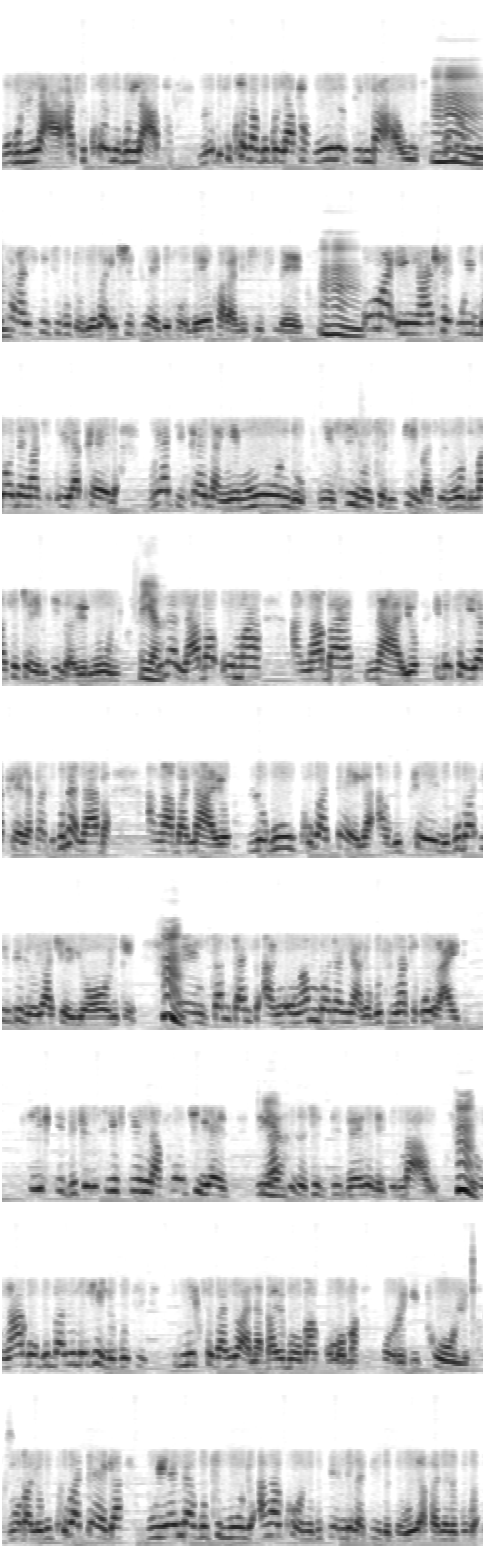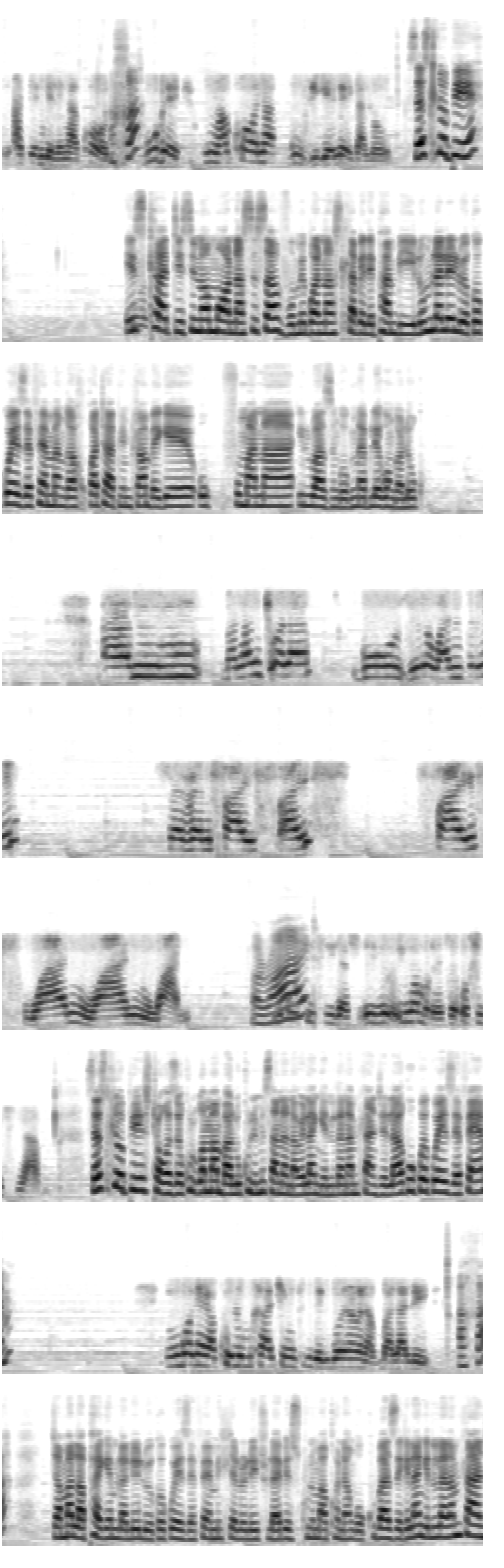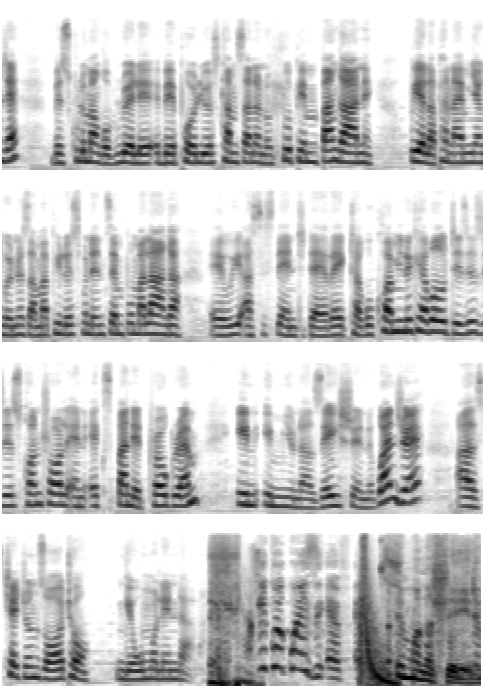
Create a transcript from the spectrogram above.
kula asikhona ukulapha. Lokhu sikhona kukulapha kunetimpawu. Uma Mhm. une-paralysis kudonika i-treatment for leyo paralysis leyo. Mhm. uma ingahle uyibone ngathi uyaphela kuyadiphenda ngemuntu ngesimo semtimba semuntu masetshe yemtimba yemuntu kunalaba uma angaba nayo ibe seyiyaphela but kunalaba angaba nayo lokukhubateka akupheli kuba impilo yakhe yonke. Hmm. and sometimes ungambona nyalo ukuthi ngathi u-right 50 between 15 na 40 years zingakusiza ukuthi zivele leti mpawu Hmm. so ngako kubalulekile ukuthi simixe bantwana bayobo bagoma for ipholo ngoba lokukhubateka kuyenta ukuthi umuntu angakhoni ukutendela tinto the way afanele atendele ngakhona. Kube kungakhona kuvikeleka lokho. Sesihluphi? Isikhathi sinomona sisavume bona sihlabele phambili. Umlaleli wekokwez m angarhwathaphi mhlawumbe ke ukufumana ilwazi ngokunabileko ngalokhu? Um bangangithola ku-013 755 5111 alright. I-ofisi la- inomboro yase-ofisi labo sesihluphi sithokoze khulu kwamambala ukhulumisana nawe elangeni lanamhlanje la kukwekwez FM ngibonge kakhulu umhathi ngiphinde ngibona nakubalaleli. Aha jama lapha-ke mlaleli wekwekwez m ihlelo lethu la besikhuluma khona ngokukhubazeka elangeni lanamhlanje besikhuluma ngobulwele bepolio sikhambisana nohluphi mpangane. Buya laphana emnyangweni wezamaphilo esifundeni sempumalanga um uyi-assistant director ku-communicable diseases control and expanded program in immunization. Kwanje asitsheje unzotho ngewumo lendaba. Ikwekwezi fm emalahleni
